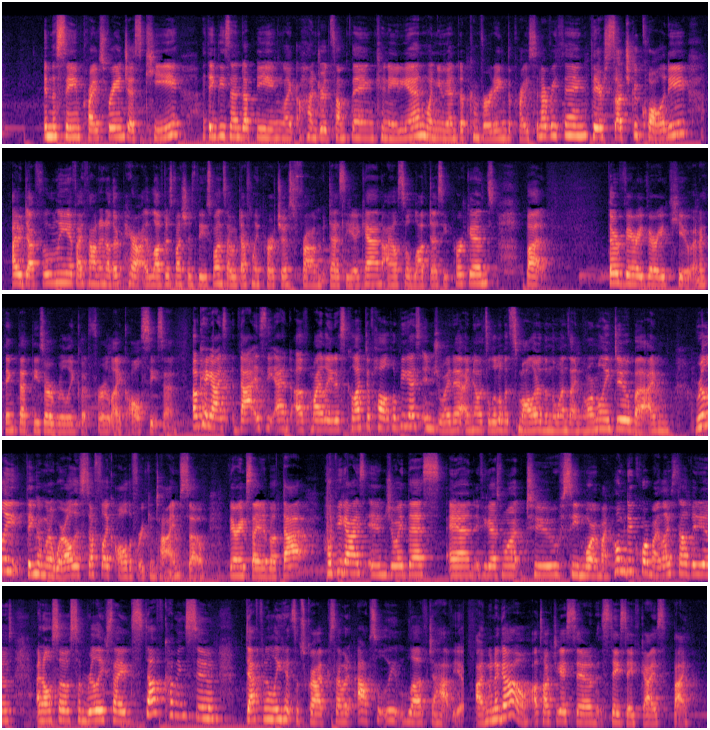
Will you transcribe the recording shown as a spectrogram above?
in the same price range as Quay. I think these end up being like a hundred something Canadian when you end up converting the price and everything. They're such good quality. I would definitely, if I found another pair I loved as much as these ones, I would definitely purchase from DEZI again. I also love Desi Perkins, but they're very, very cute and I think that these are really good for like all season. Okay guys, that is the end of my latest collective haul. Hope you guys enjoyed it. I know it's a little bit smaller than the ones I normally do, but I'm really think I'm gonna wear all this stuff like all the freaking time. So very excited about that. Hope you guys enjoyed this and if you guys want to see more of my home decor, my lifestyle videos, and also some really exciting stuff coming soon, definitely hit subscribe because I would absolutely love to have you. I'm gonna go. I'll talk to you guys soon. Stay safe guys. Bye.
